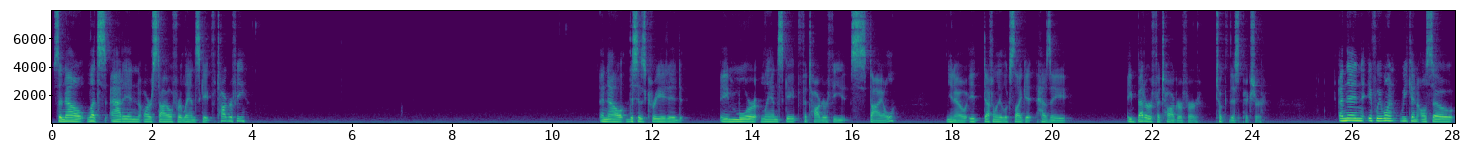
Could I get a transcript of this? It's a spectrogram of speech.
So now let's add in our style for landscape photography. and now this has created a more landscape photography style. You know, it definitely looks like it has a a better photographer took this picture. And then if we want, we can also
